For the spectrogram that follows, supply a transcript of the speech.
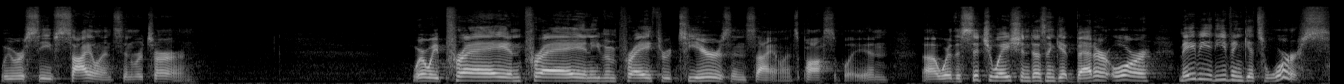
we receive silence in return. Where we pray and pray and even pray through tears in silence, possibly, and uh, where the situation doesn't get better, or maybe it even gets worse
